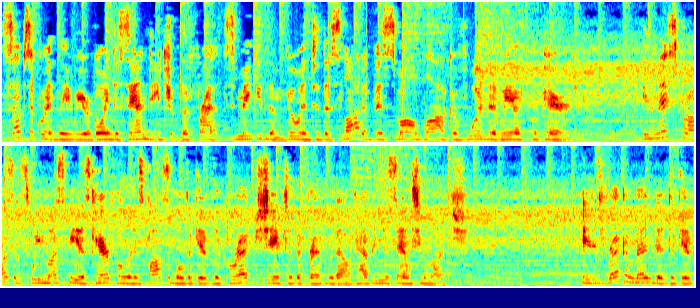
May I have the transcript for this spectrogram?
Subsequently we are going to sand each of the frets making them go into the slot of this small block of wood that we have prepared. In this process we must be as careful as possible to give the correct shape to the fret without having to sand too much. It is recommended to give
